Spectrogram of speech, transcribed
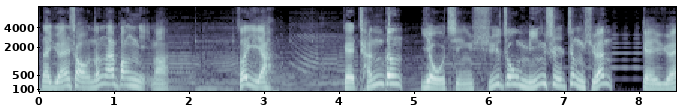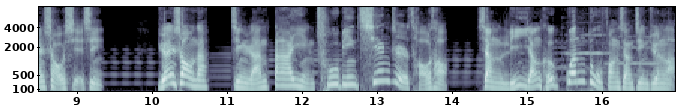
那袁绍能来帮你吗？所以呀，这陈登又请徐州名士郑玄给袁绍写信。袁绍呢？竟然答应出兵牵制曹操，向黎阳和官渡方向进军了。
